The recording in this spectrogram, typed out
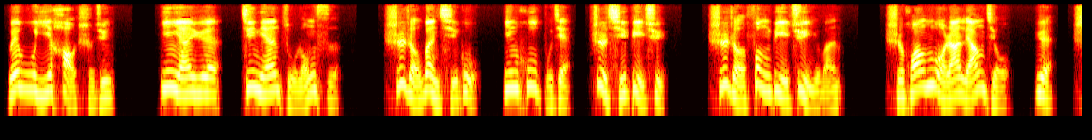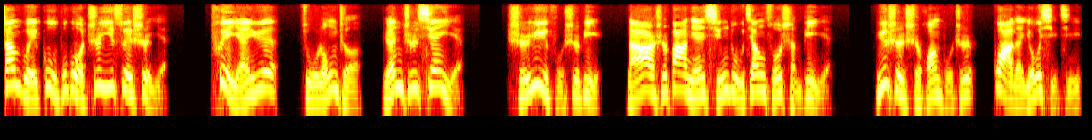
唯吾一好持君。”因言曰：“今年祖龙死。”使者问其故，因呼不见，至其必去。使者奉璧具以闻。始皇默然良久，曰：“山鬼故不过之一岁是也。”退言曰：“祖龙者，人之先也。”使御府侍婢，乃二十八年行渡江所审毕也。于是始皇卜之，挂的有喜吉。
